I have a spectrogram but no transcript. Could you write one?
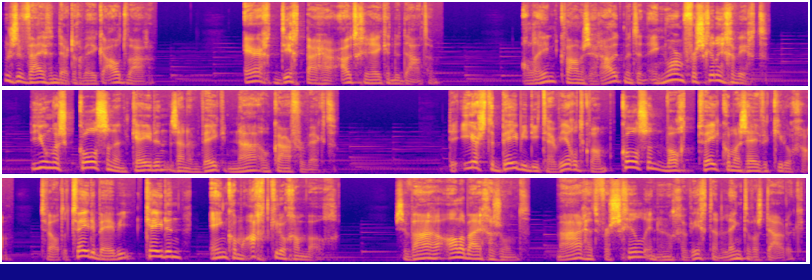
toen ze 35 weken oud waren. Erg dicht bij haar uitgerekende datum. Alleen kwamen ze eruit met een enorm verschil in gewicht. De jongens Colson en Caden zijn een week na elkaar verwekt. De eerste baby die ter wereld kwam, Colson, woog 2,7 kilogram, terwijl de tweede baby, Caden, 1,8 kilogram woog. Ze waren allebei gezond maar het verschil in hun gewicht en lengte was duidelijk.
